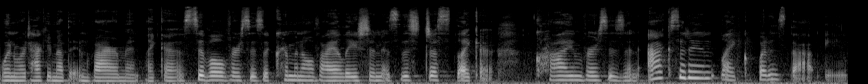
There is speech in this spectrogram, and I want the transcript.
when we're talking about the environment, like a civil versus a criminal violation? Is this just like a crime versus an accident? Like, what does that mean?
